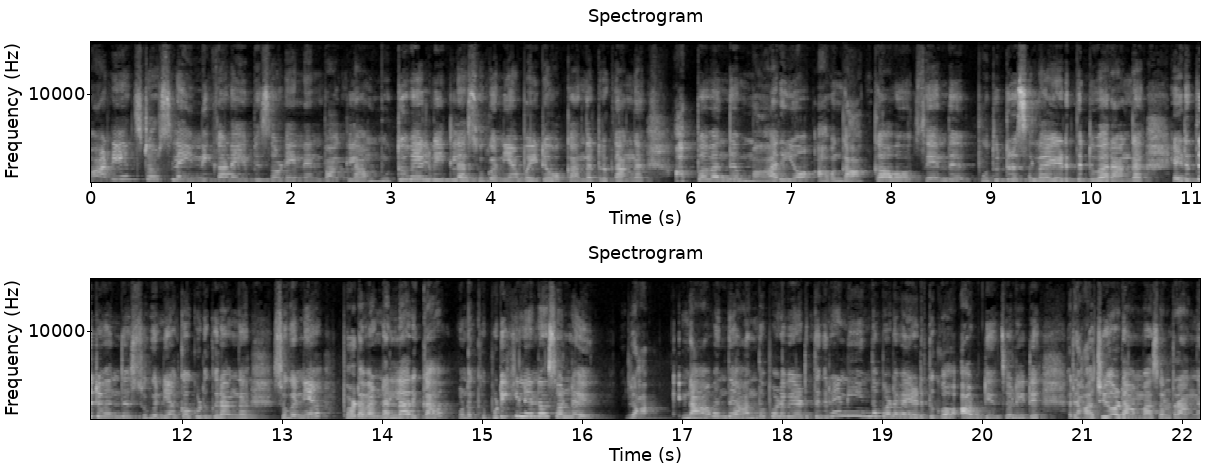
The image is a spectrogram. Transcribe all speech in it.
பாண்டியன் ஸ்டோர்ஸில் இன்றைக்கான எபிசோடு என்னன்னு பார்க்கலாம். முத்துவேல் வீட்டில் சுகன்யா போயிட்டு உட்காந்துட்டு இருக்காங்க. அப்போ வந்து மாரியும் அவங்க அக்காவும் சேர்ந்து புது ட்ரெஸ் எல்லாம் எடுத்துகிட்டு வராங்க. எடுத்துகிட்டு வந்து சுகன்யாவுக்கு கொடுக்குறாங்க. சுகன்யா புடவை நல்லா இருக்கா? உனக்கு பிடிக்கலன்னா சொல்லு. ரா நான் வந்து அந்த புடவை எடுத்துக்கிறேன் நீ இந்த புடவை எடுத்துக்கோ அப்படின்னு சொல்லிட்டு ராஜியோட அம்மா சொல்கிறாங்க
